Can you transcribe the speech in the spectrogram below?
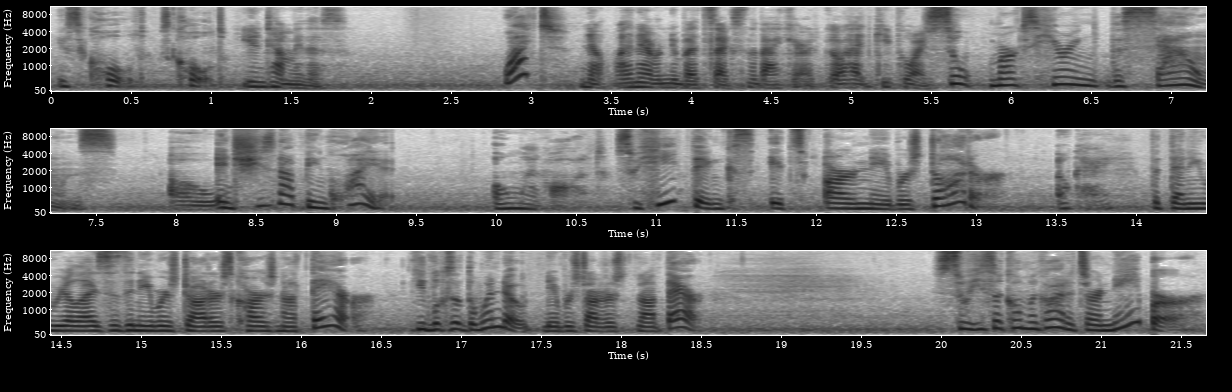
It was cold. It was cold. you didn't tell me this. What? No, I never knew about sex in the backyard. Go ahead, keep going. So Mark's hearing the sounds. Oh. And she's not being quiet. Oh my God. So he thinks it's our neighbor's daughter. Okay. But then he realizes the neighbor's daughter's car's not there. He looks at the window, neighbor's daughter's not there. So he's like, oh my God, it's our neighbor.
